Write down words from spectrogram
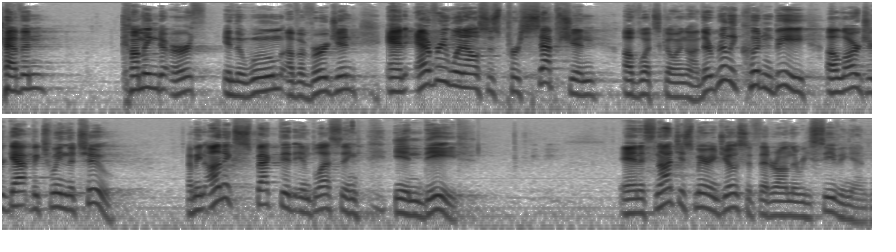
heaven coming to earth in the womb of a virgin, and everyone else's perception of what's going on. There really couldn't be a larger gap between the two. I mean, unexpected in blessing indeed. And it's not just Mary and Joseph that are on the receiving end.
